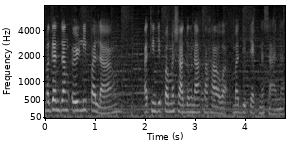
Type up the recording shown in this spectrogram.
magandang early pa lang at hindi pa masyadong nakahawa, ma-detect na sana.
